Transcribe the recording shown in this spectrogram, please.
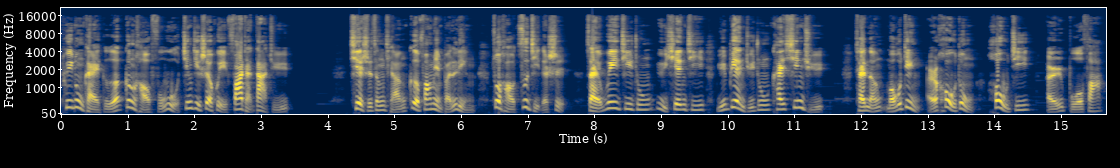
推动改革更好服务经济社会发展大局，切实增强各方面本领，做好自己的事，在危机中遇先机，于变局中开新局，才能谋定而后动，厚积而薄发。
